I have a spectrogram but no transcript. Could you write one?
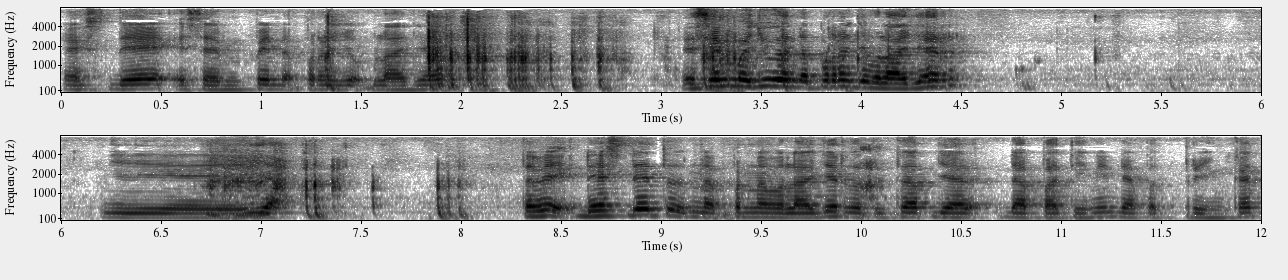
SD SMP ndak pernah juga belajar. SMA juga ndak pernah aja belajar. Iya tapi di SD tuh ndak pernah belajar tapi tetap dapat ini dapat peringkat.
